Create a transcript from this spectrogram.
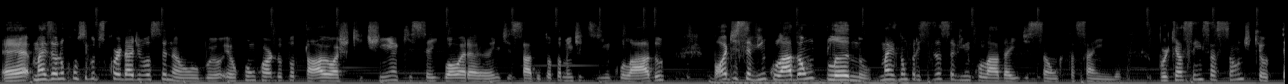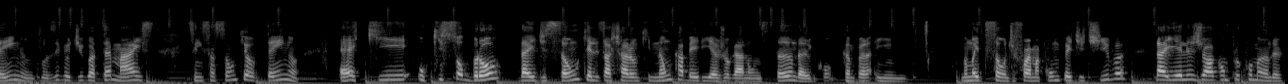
É, mas eu não consigo discordar de você, não, Hugo. Eu, eu concordo total. Eu acho que tinha que ser igual era antes, sabe? Totalmente desvinculado. Pode ser vinculado a um plano, mas não precisa ser vinculado da edição que está saindo. Porque a sensação de que eu tenho, inclusive eu digo até mais, sensação que eu tenho é que o que sobrou da edição, que eles acharam que não caberia jogar num standard, em, em, numa edição de forma competitiva, daí eles jogam pro Commander.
